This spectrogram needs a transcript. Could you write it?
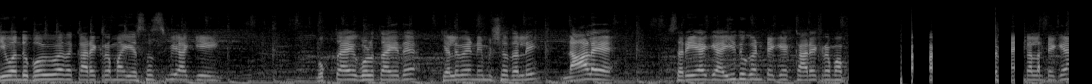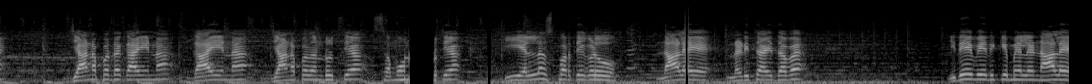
ಈ ಒಂದು ಭವ್ಯವಾದ ಕಾರ್ಯಕ್ರಮ ಯಶಸ್ವಿಯಾಗಿ ಮುಕ್ತಾಯಗೊಳ್ತಾ ಇದೆ. ಕೆಲವೇ ನಿಮಿಷದಲ್ಲಿ ನಾಳೆ ಸರಿಯಾಗಿ ಐದು ಗಂಟೆಗೆ ಕಾರ್ಯಕ್ರಮ ಗಂಟೆಗೆ ಜಾನಪದ ಗಾಯನ ಗಾಯನ, ಜಾನಪದ ನೃತ್ಯ, ಸಮೂಹ ನೃತ್ಯ ಈ ಎಲ್ಲ ಸ್ಪರ್ಧೆಗಳು ನಾಳೆ ನಡೀತಾ ಇದ್ದಾವೆ. ಇದೇ ವೇದಿಕೆ ಮೇಲೆ ನಾಳೆ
